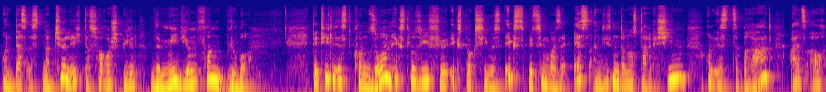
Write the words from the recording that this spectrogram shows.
und das ist natürlich das Horrorspiel The Medium von Bloober. Der Titel ist konsolenexklusiv für Xbox Series X bzw. S an diesem Donnerstag erschienen und ist separat als auch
